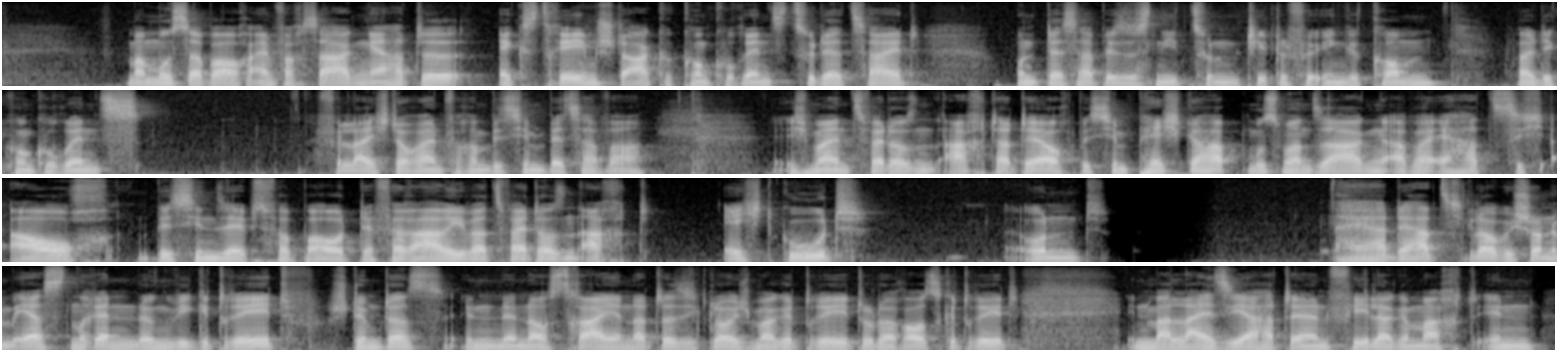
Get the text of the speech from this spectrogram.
Man muss aber auch einfach sagen, er hatte extrem starke Konkurrenz zu der Zeit und deshalb ist es nie zu einem Titel für ihn gekommen, weil die Konkurrenz vielleicht auch einfach ein bisschen besser war. Ich meine, 2008 hat er auch ein bisschen Pech gehabt, muss man sagen, aber er hat sich auch ein bisschen selbst verbaut. Der Ferrari war 2008 echt gut und naja, der hat sich, glaube ich, schon im ersten Rennen irgendwie gedreht. Stimmt das? In, in Australien hat er sich, glaube ich, mal gedreht oder rausgedreht. In Malaysia hat er einen Fehler gemacht. In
